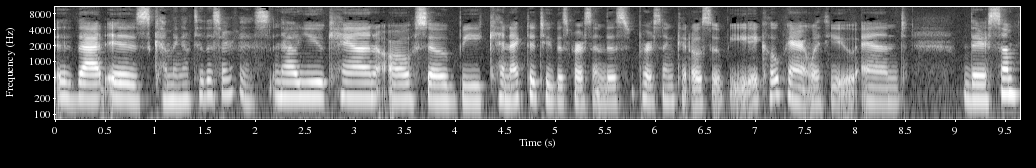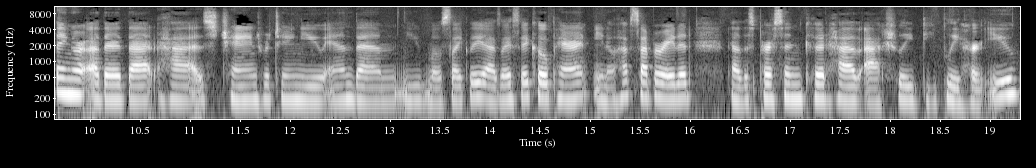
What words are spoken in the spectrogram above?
that is coming up to the surface. Now, you can also be connected to this person. This person could also be a co parent with you and there's something or other that has changed between you and them. You most likely, as I say, co parent, you know, have separated. Now, this person could have actually deeply hurt you,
